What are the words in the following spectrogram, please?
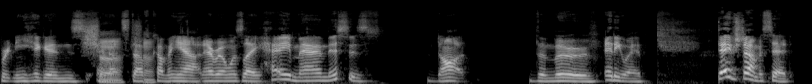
Brittany Higgins Sure, and that stuff sure. coming out, and everyone was like, "Hey, man, this is not the move." Anyway, Dave Sharma said,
